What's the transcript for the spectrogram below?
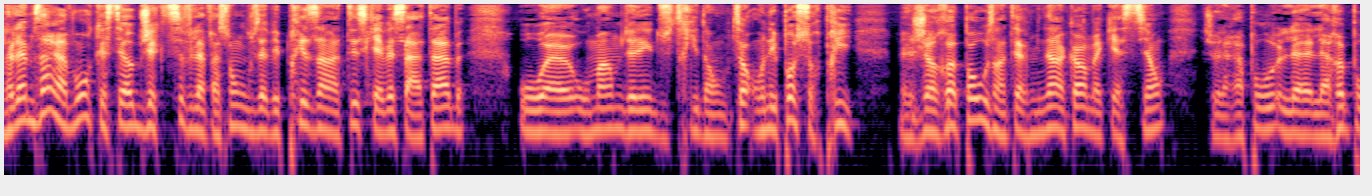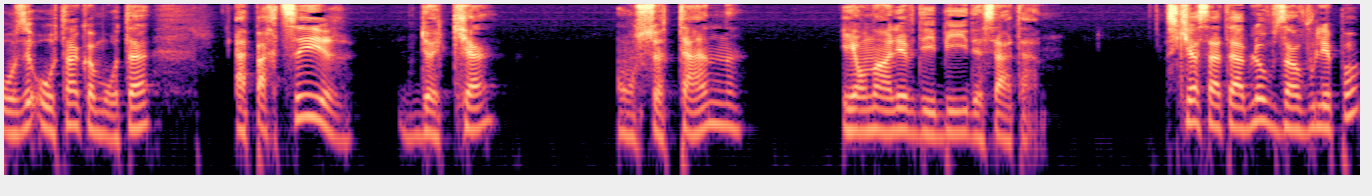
on a la misère à voir que c'était objectif la façon que vous avez présenté ce qu'il y avait sur la table aux, euh, membres de l'industrie. Donc, on n'est pas surpris. Mais je repose en terminant encore ma question. Je vais la, reposer autant comme autant. À partir de quand on se tanne et on enlève des billes de sa table? Ce qu'il y a sur la table là, vous en voulez pas?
